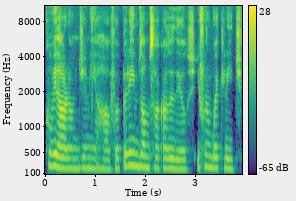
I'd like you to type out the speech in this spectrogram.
convidaram-nos, a mim e a Rafa, para irmos almoçar à casa deles e foram bem queridos.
